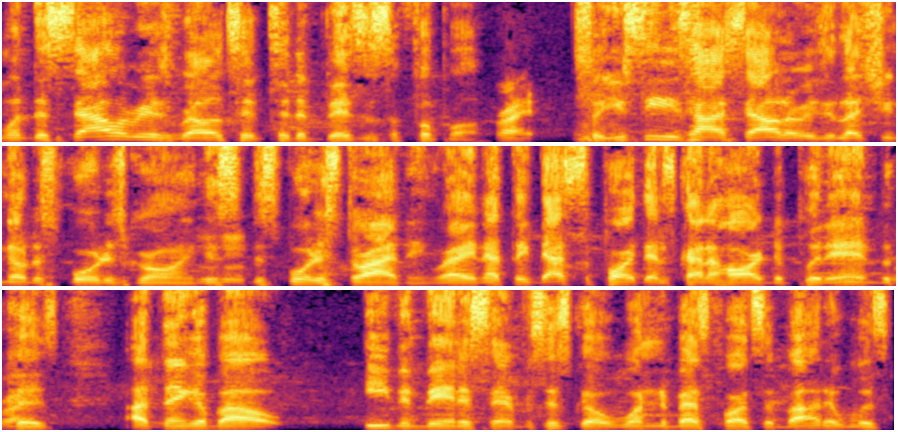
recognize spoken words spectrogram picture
when the salary is relative to the business of football. Right. So you see these high salaries, it lets you know the sport is growing. This, Mhm. the sport is thriving, right? And I think that's the part that's kind of hard to put in because I think about even being in San Francisco, one of the best parts about it was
